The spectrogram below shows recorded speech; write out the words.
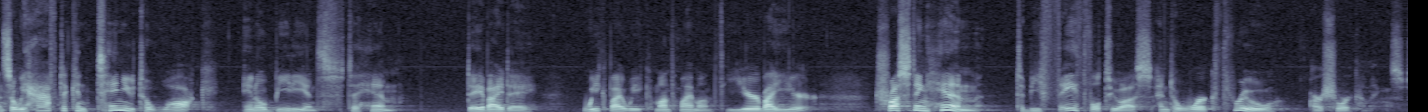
And so we have to continue to walk in obedience to Him day by day, week by week, month by month, year by year, trusting Him to be faithful to us and to work through our shortcomings.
